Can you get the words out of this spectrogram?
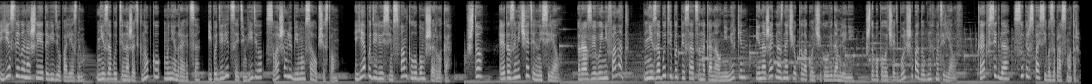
Если вы нашли это видео полезным, не забудьте нажать кнопку «Мне нравится» и поделиться этим видео с вашим любимым сообществом. Я поделюсь им с фан-клубом Шерлока. Что? Это замечательный сериал. Разве вы не фанат? Не забудьте подписаться на канал Немиркин и нажать на значок колокольчика уведомлений, чтобы получать больше подобных материалов. Как всегда, супер спасибо за просмотр!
